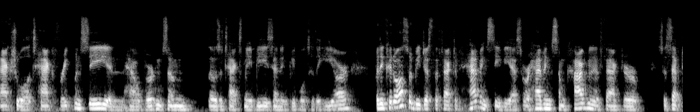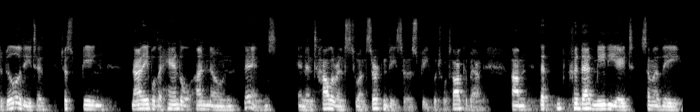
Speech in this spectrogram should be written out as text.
actual attack frequency and how burdensome those attacks may be, sending people to the ER. But it could also be just the fact of having CVS or having some cognitive factor susceptibility to just being not able to handle unknown things and intolerance to uncertainty, so to speak, which we'll talk about. Um, that could that mediate some of the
